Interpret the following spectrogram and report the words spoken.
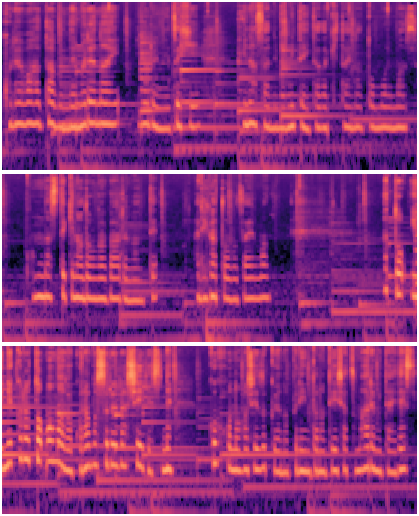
これは多分眠れない夜にぜひ皆さんにも見ていただきたいなと思います。こんな素敵な動画があるなんてありがとうございます。あとユニクロとママがコラボするらしいですね。ゴッホの星机のプリントの T シャツもあるみたいです。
